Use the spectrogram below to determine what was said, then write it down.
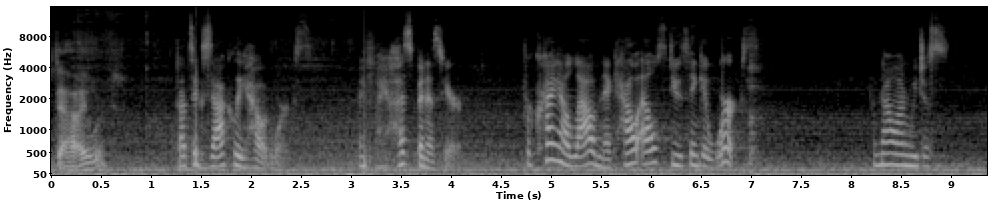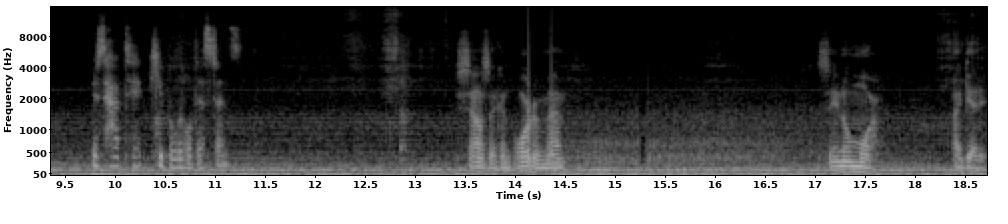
Is that how it works? That's exactly how it works. If my husband is here. For crying out loud, Nick, how else do you think it works? From now on, we just... just have to keep a little distance. Sounds like an order, ma'am. Say no more. I get it.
